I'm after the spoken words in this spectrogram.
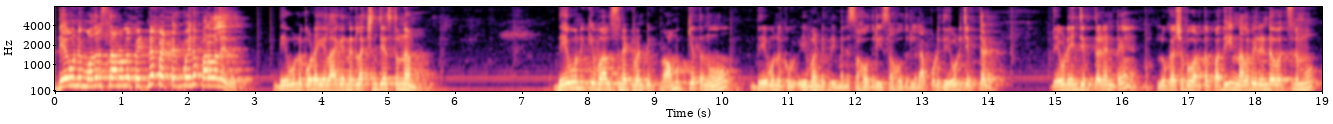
దేవుణ్ణి మొదటి స్థానంలో పెట్టినా పెట్టకపోయినా పర్వాలేదు. దేవుణ్ణి కూడా ఇలాగే నిర్లక్ష్యం చేస్తున్నాం. దేవునికి ఇవ్వాల్సినటువంటి ప్రాముఖ్యతను దేవునికి ఇవ్వండి ప్రియమైన సహోదరి సహోదరులు అప్పుడు దేవుడు చెప్తాడు. దేవుడు ఏం చెప్తాడంటే లూకా శుభవార్త పది నలభై రెండవ వచనము.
